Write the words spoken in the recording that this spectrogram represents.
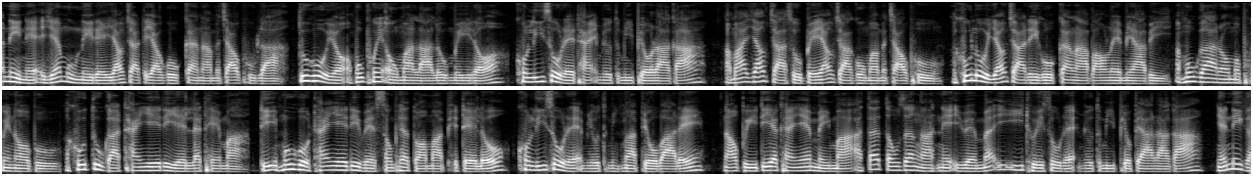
အနေနဲ့အရက်မူနေတဲ့ယောက်ျားတစ်ယောက်ကိုကန်တာမကြောက်ဘူးလား။သူ့ကိုရောအမှုဖွင့်အောင်မလာလို့မေးတော့ခွန်လီဆိုတဲ့ထိုင်းအမျိုးသမီးပြောတာက အမယောက်ျားဆိုဘယ်ယောက်ျားကိုမှမကြောက်ဘူးအခုလိုယောက်ျားတွေကိုကန်လာပေါင်းလဲများပြီအမှုကတော့မဖွင့်တော့ဘူးအခုသူကထိုင်းရဲတွေရဲ့လက်ထဲမှာဒီအမှုကိုထိုင်းရဲတွေပဲဆုံးဖြတ်သွားမှာဖြစ်တယ်လို့ခွန်လီဆိုတဲ့အမျိုးသမီးမှပြောပါတယ် နောက်ပြီးတရက်ခန့်ရဲ့မိန်းမအသက်35နှစ်အရွယ်မတ်အီအီထွေးဆိုတဲ့အမျိုးသမီးပြောပြတာကညနေက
